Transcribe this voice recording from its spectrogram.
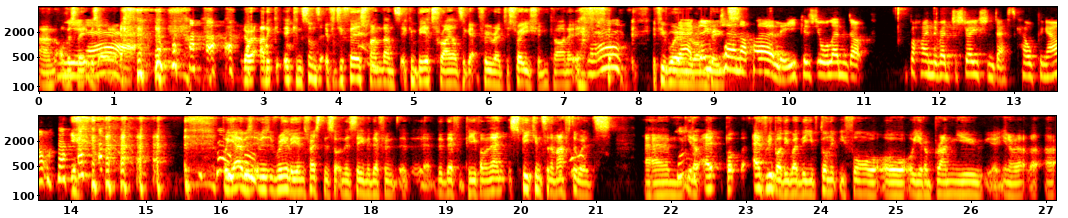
and obviously it was. you know, and it, it can sometimes if it's your first fan dance, it can be a trial to get through registration, can't it? Yeah, if you're wearing yeah. the wrong Don't boots. turn up early because you'll end up behind the registration desk helping out. Yeah. But yeah, it was, it was really interesting, sort of the seeing the different uh, the different people, and then speaking to them afterwards. Um, yeah. You know, but everybody, whether you've done it before or, or you're a brand new, you know, a, a,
